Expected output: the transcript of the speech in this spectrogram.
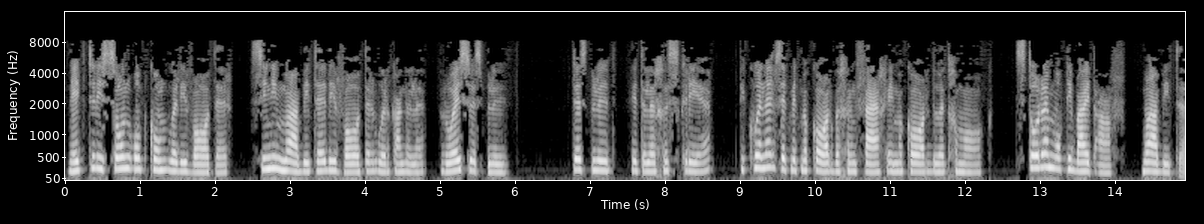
net toe die zon opkom oor die water, sien die Moabite die water oorkandele, rooi soos bloed. Dis bloed, het hulle geskree. Die konings het met mekaar begin veg en mekaar doodgemaak. Storm op die buit af, Moabite.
